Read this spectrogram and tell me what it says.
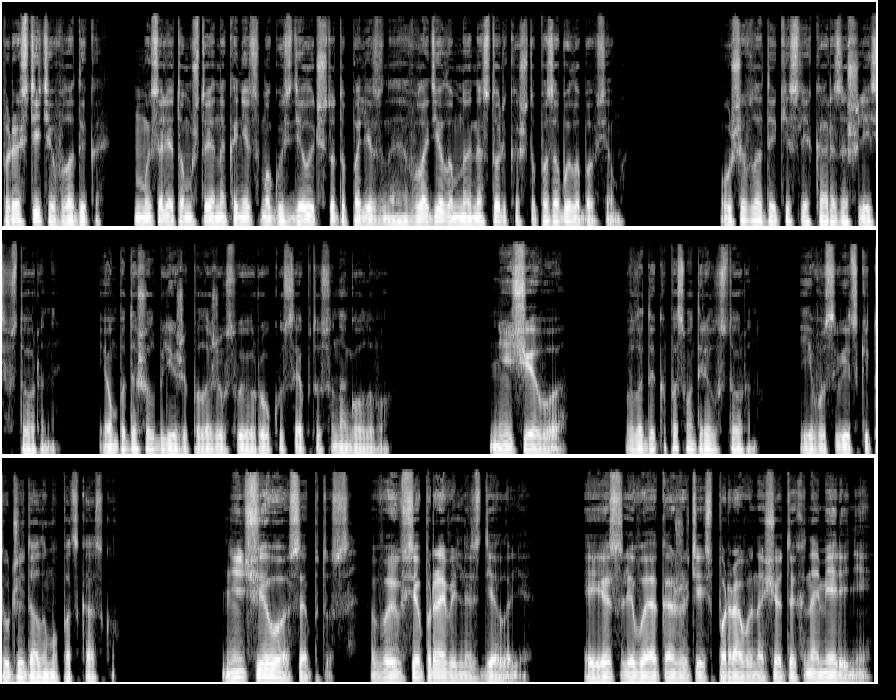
«Простите, владыка, мысль о том, что я наконец могу сделать что-то полезное, владела мной настолько, что позабыл обо всем. Уши владыки слегка разошлись в стороны, и он подошел ближе, положив свою руку Септусу на голову. «Ничего». Владыка посмотрел в сторону, его Свицкий тут же дал ему подсказку. «Ничего, Септус, вы все правильно сделали. И если вы окажетесь правы насчет их намерений,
